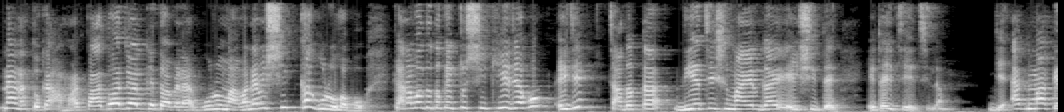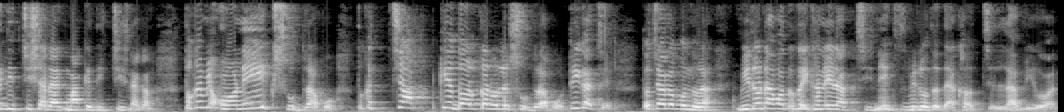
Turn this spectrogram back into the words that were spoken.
না না, তোকে আমার পা ধোয়া জল খেতে হবে না। গুরুমা মানে আমি শিক্ষা গুরু হব। কেন বলতো তোকে একটু শিখিয়ে যাব? এই যে, চাদরটা দিয়েছিস মায়ের গায়ে এই শীতে, এটাই চেয়েছিলাম। যে এক মাকে দিচ্ছিস আর এক মাকে দিচ্ছিস না কেন? তোকে আমি অনেক শুধরাবো। তোকে চাপকে দরকার হলে শুধরাবো, ঠিক আছে? তো চলো বন্ধুরা, ভিডিওটা আপাতত এখানেই রাখছি। নেক্সট ভিডিওতে দেখা হচ্ছে। লাভ ইউ অল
